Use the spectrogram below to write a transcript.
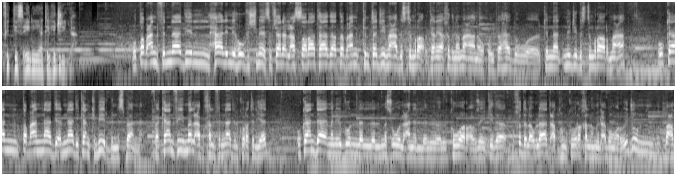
في التسعينيات الهجرية. وطبعا في النادي الحالي اللي هو في الشميس في شارع العصارات هذا طبعا كنت أجي معه باستمرار. كان يأخذنا معه أنا وأخوي فهد وكنا نجي باستمرار معه. وكان طبعا النادي النادي كان كبير بالنسبة لنا. فكان في ملعب خلف النادي لكره اليد. وكان دائما يقول المسؤول عن الكور أو زي كذا خذ الأولاد عطهم كورة خلهم يلعبون ورا. ويجون بعض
